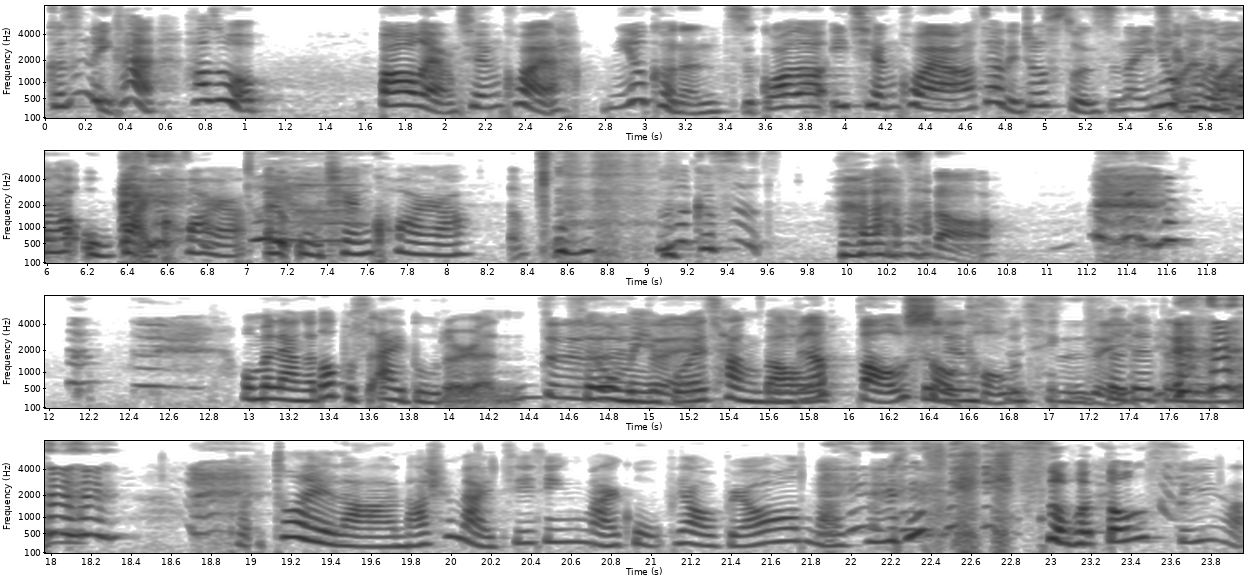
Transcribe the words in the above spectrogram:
可是你看，他如果包两千块，你有可能只刮到一千块啊，这样你就损失那一千块。你有可能刮到五百块啊，哎，五千块啊。不是，可是不知道，我们两个都不是爱赌的人，对对对所以我们也不会倡导比较保守投。资的对对一点。对对对。对对啦，拿去买基金、买股票，不要拿去 什么东西啊！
